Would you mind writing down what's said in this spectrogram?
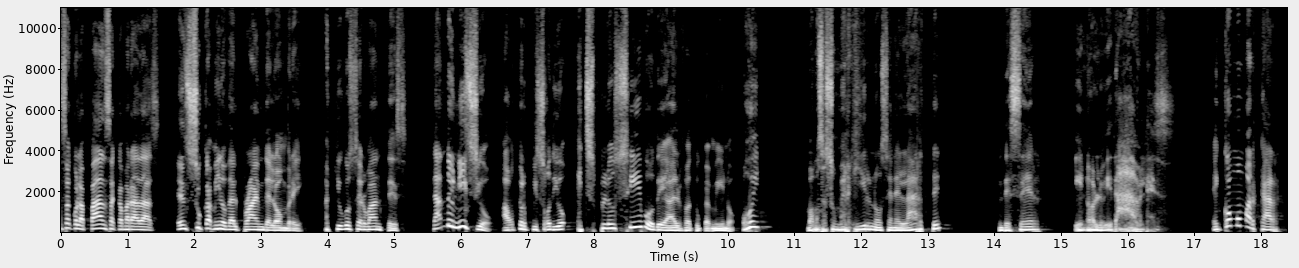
¿Qué tranza con la panza, camaradas? En su camino del Prime del hombre. Aquí Hugo Cervantes, dando inicio a otro episodio explosivo de Alfa Tu Camino. Hoy vamos a sumergirnos en el arte de ser inolvidables. En cómo marcar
